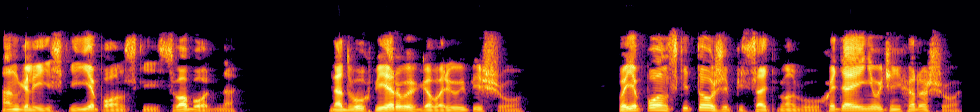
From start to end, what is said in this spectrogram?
английский, японский, свободно. На двух первых говорю и пишу. По-японски тоже писать могу, хотя и не очень хорошо.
